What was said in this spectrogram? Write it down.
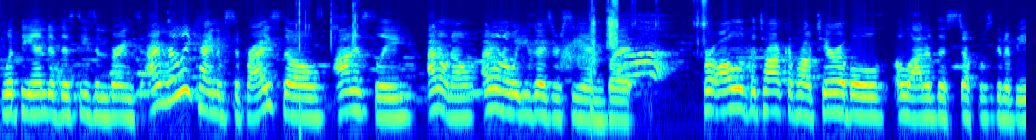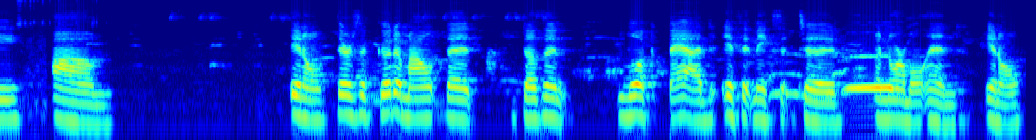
what the end of this season brings. I'm really kind of surprised though, honestly. I don't know. I don't know what you guys are seeing, but for all of the talk of how terrible a lot of this stuff was going to be, um, you know, there's a good amount that doesn't look bad if it makes it to a normal end. You know,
